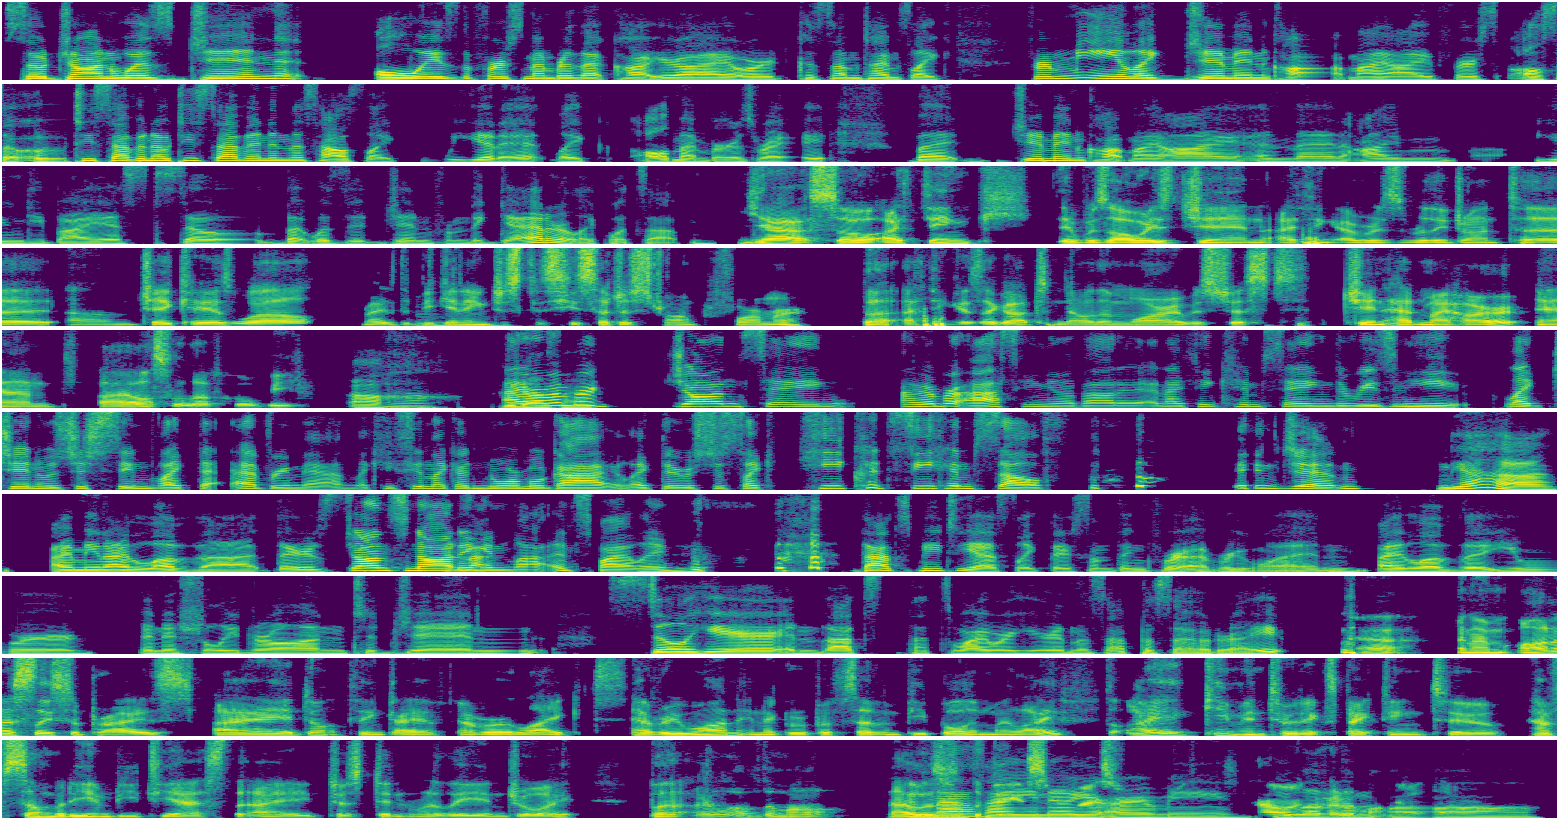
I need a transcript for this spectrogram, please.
so, John, was Jin always the first member that caught your eye, or because sometimes, like for me, like Jimin caught my eye first. Also, OT7, OT7 in this house, like we get it, like all members, right? But Jimin caught my eye, and then I'm uh, Yoongi biased. So, but was it Jin from the get, or like what's up? Yeah, so I think it was always Jin. I think I was really drawn to um, JK as well, right at the beginning, Mhm. just because he's such a strong performer. But I think as I got to know them more, it was just Jin had my heart, and I also love Hobi. Oh, I doesn't? remember John saying, I remember asking him about it, and I think him saying the reason he like Jin was just seemed like the everyman, like he seemed like a normal guy. Like there was just like he could see himself in Jin. Yeah, I mean, I love that. There's John's nodding that- and, la- and smiling. that's BTS. Like, there's something for everyone. I love that you were initially drawn to Jin, still here, and that's that's why we're here in this episode, right? Yeah. And I'm honestly surprised. I don't think I have ever liked everyone in a group of seven people in my life. So I came into it expecting to have somebody in BTS that I just didn't really enjoy, but I love them all. That and was that's the how you know your army. How you love them incredible they are. all.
